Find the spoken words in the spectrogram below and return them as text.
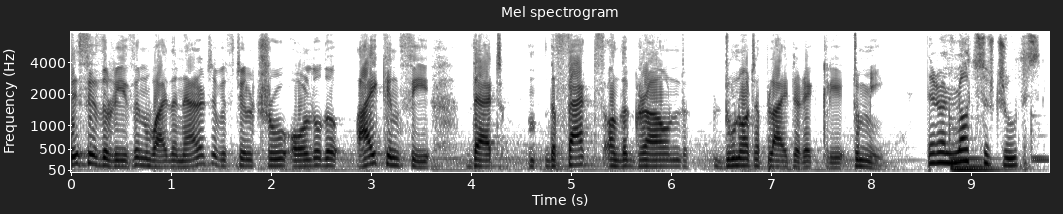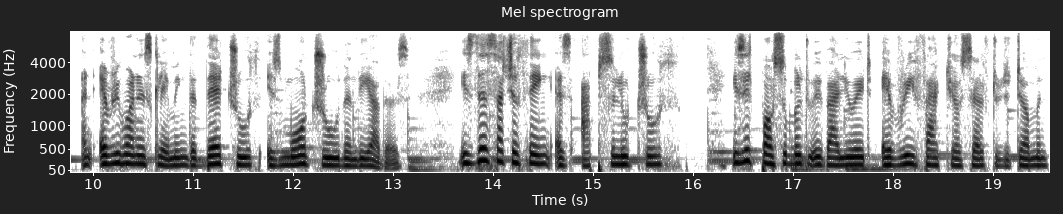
this is the reason why the narrative is still true, although the, I can see that the facts on the ground do not apply directly to me. There are lots of truths, and everyone is claiming that their truth is more true than the others. Is there such a thing as absolute truth? Is it possible to evaluate every fact yourself to determine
